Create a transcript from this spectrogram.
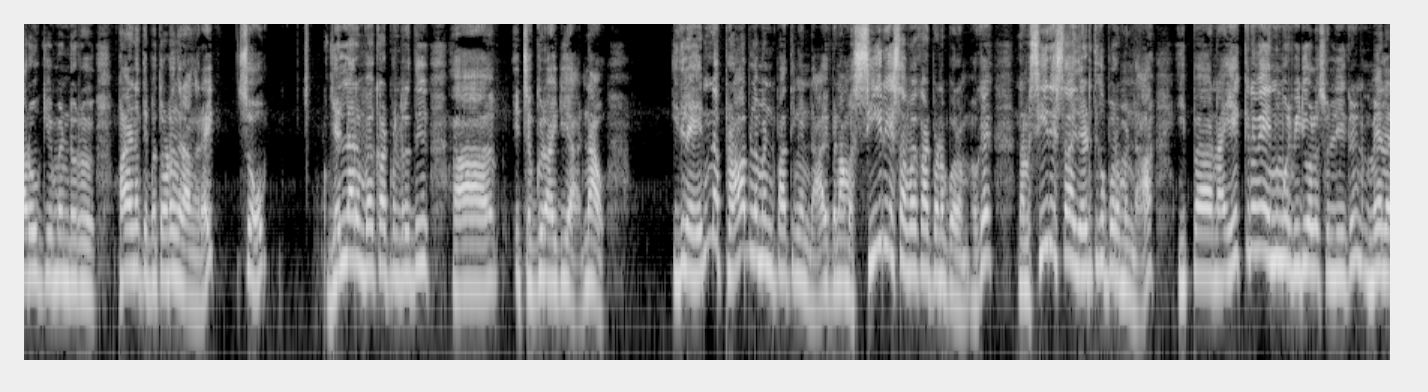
ஆரோக்கியம் என்ற ஒரு பயணத்தை இப்போ தொடங்குறாங்க ரைட் ஸோ எல்லாரும் ஒர்க் அவுட் பண்ணுறது it's a good idea now இதில் என்ன ப்ராப்ளம்னு பார்த்தீங்கன்னா இப்போ நம்ம சீரியஸாக ஒர்க் அவுட் பண்ண போகிறோம் ஓகே நம்ம சீரியஸாக இதை எடுத்துக்க போகிறோம்னா இப்போ நான் ஏற்கனவே இன்னும் ஒரு வீடியோவில் சொல்லியிருக்கிறேன். மேலே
